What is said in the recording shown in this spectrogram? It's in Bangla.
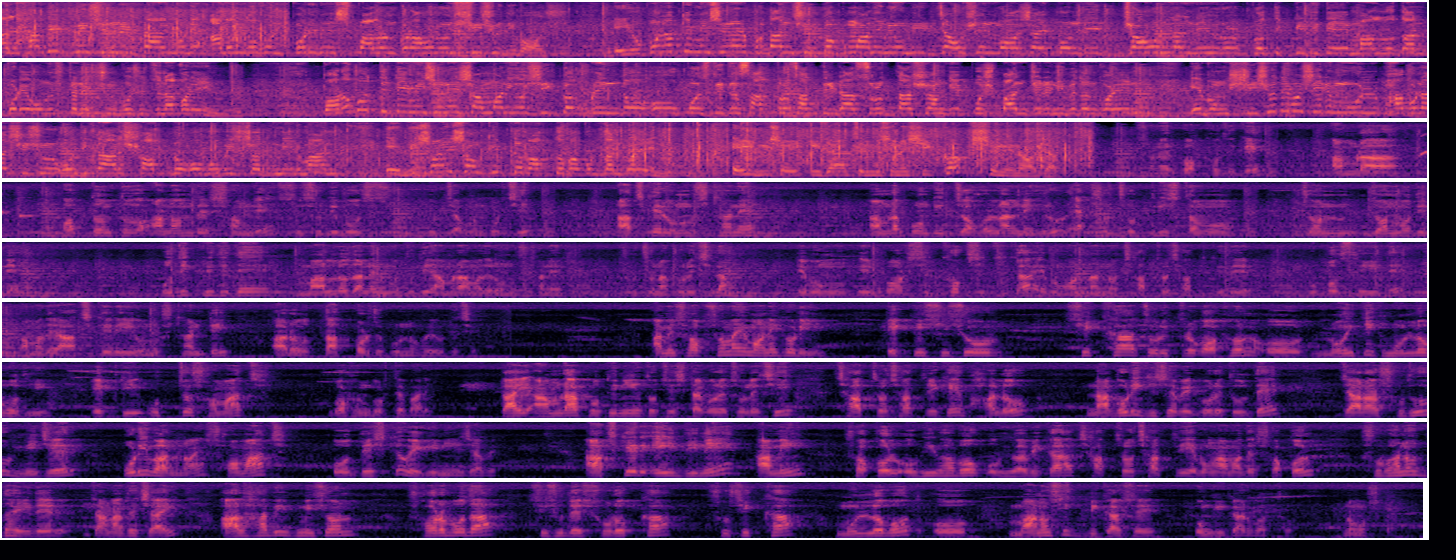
আল হাবিব মিশনের প্রাঙ্গণে আনন্দঘন পরিবেশ পালন করা হলো শিশু দিবস। এই উপলক্ষে মিশনের প্রধান শিক্ষক মাননীয় মির্জা হোসেন মহাশয় পণ্ডিত জওহরলাল নেহরুর প্রতিকৃতিতে মাল্যদান করে অনুষ্ঠানের শুভ সূচনা করেন। পরবর্তীতে মিশনের সম্মানীয় শিক্ষকবৃন্দ ও উপস্থিত ছাত্রছাত্রীরা শ্রদ্ধার সঙ্গে পুষ্পাঞ্জলি নিবেদন করেন এবং শিশু দিবসের মূল ভাবনা শিশুর অধিকার, স্বপ্ন ও ভবিষ্যৎ নির্মাণ এ বিষয়ে সংক্ষিপ্ত বক্তব্য প্রদান করেন। এই বিষয়ে কি জানাচ্ছেন মিশনের শিক্ষক শুনে নেওয়া যাক। মিশনের পক্ষ থেকে আমরা অত্যন্ত আনন্দের সঙ্গে শিশু দিবস উদযাপন করছি। আজকের অনুষ্ঠানে আমরা পণ্ডিত জওহরলাল নেহরুর একশো ছত্রিশতম জন্মদিনে প্রতিকৃতিতে মাল্যদানের মধ্য দিয়ে আমরা আমাদের অনুষ্ঠানের সূচনা করেছিলাম এবং এরপর শিক্ষক, শিক্ষিকা এবং অন্যান্য ছাত্রছাত্রীদের উপস্থিতিতে আমাদের আজকের এই অনুষ্ঠানটি আরও তাৎপর্যপূর্ণ হয়ে উঠেছে। আমি সবসময় মনে করি একটি শিশুর শিক্ষা, চরিত্র গঠন ও নৈতিক মূল্যবোধই একটি উচ্চ সমাজ গঠন করতে পারে। তাই আমরা প্রতিনিয়ত চেষ্টা করে চলেছি ছাত্রছাত্রীকে ভালো নাগরিক হিসেবে গড়ে তুলতে, যারা শুধু নিজের পরিবার নয়, সমাজ ও দেশকেও এগিয়ে নিয়ে যাবে। আজকের এই দিনে আমি সকল অভিভাবক, অভিভাবিকা ছাত্র ছাত্রী এবং আমাদের সকল শুভানুধ্যায়ীদের জানাতে চাই, আল হাবিব মিশন সর্বদা শিশুদের সুরক্ষা সুশিক্ষা মূল্যবোধ ও মানসিক বিকাশে অঙ্গীকারবদ্ধ। নমস্কার।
